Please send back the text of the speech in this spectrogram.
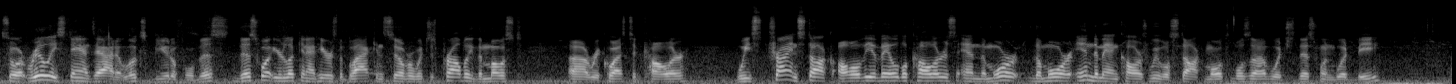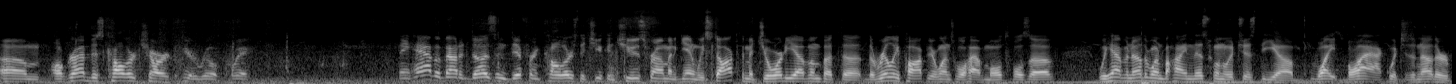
So it really stands out, it looks beautiful. This, this what you're looking at here is the black and silver, which is probably the most uh, requested color. We try and stock all the available colors and the more, the more in-demand colors we will stock multiples of, which this one would be. Um, I'll grab this color chart here real quick. They have about a dozen different colors that you can choose from. And again, we stock the majority of them, but the, the really popular ones we'll have multiples of. We have another one behind this one, which is the uh, white black, which is another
